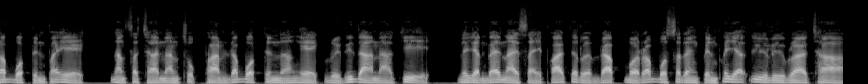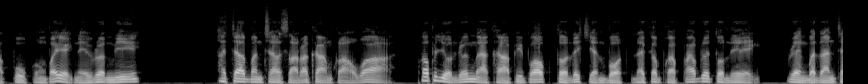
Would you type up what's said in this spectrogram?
รับบทเป็นพระเอกนางสชานันสุขพันธ์รับบทเป็นนางเอกหรือธิดานาคีและยังได้นายใส่ฟ้าเจริญรับมารับบทแสดงเป็นพระยาอือรือราชาปู่ของพระเอกในเรื่องนี้ อาจารย์บัญชาสารคามกล่าวว่าภาพยนตร์เรื่องนาคาพิภพตนได้เขียนบทและกำกับภาพด้วยตนเอง แรงบันดาลใจ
